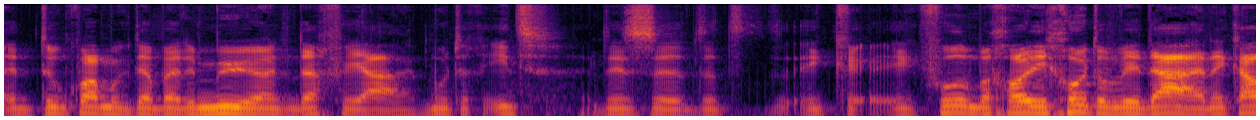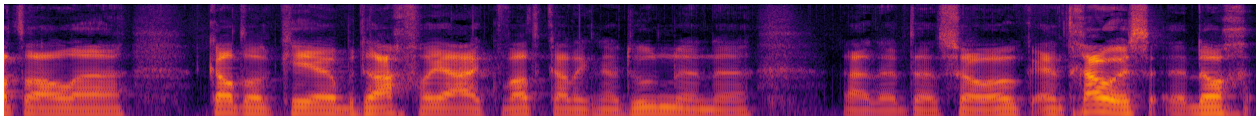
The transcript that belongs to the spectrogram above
eh, toen kwam ik daar bij de muur en toen dacht van ja, ik moet toch iets. Dus eh, dat, ik, ik voelde me gewoon niet goed om weer daar. En ik had al, eh, ik had al een keer bedacht van ja, ik, wat kan ik nou doen? En nou, dat, dat zo ook. En trouwens, nog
